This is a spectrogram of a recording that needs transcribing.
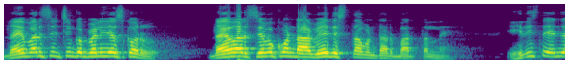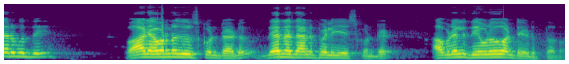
డైవర్స్ ఇచ్చి ఇంకో పెళ్ళి చేసుకోరు. డైవర్స్ ఇవ్వకుండా వేధిస్తూ ఉంటారు భర్తల్ని. వేధిస్తే ఏం జరుగుద్ది? వాడు ఎవరినో చూసుకుంటాడు దేన్న దాన్ని పెళ్ళి చేసుకుంటాడు అప్పుడు వెళ్ళి దేవుడు అంటే ఎడుతాను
